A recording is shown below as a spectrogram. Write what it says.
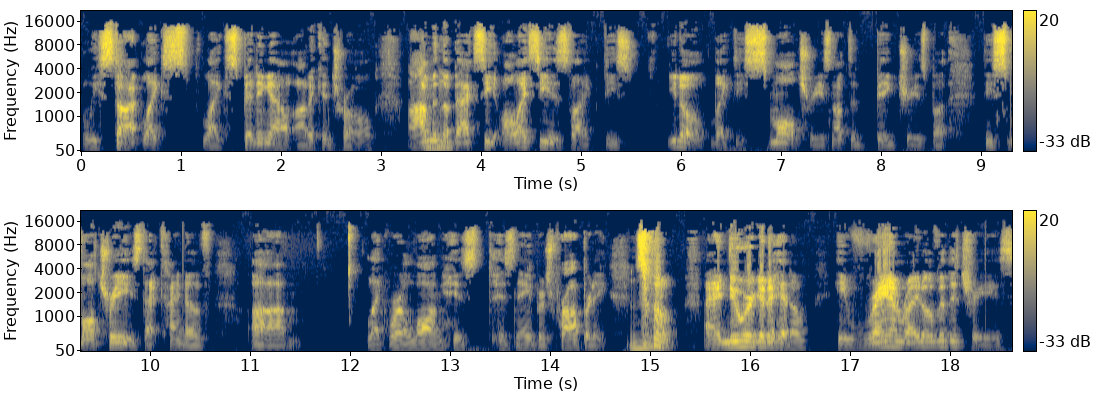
We start like like spinning out out of control. I'm in the back seat. All I see is like these, you know, like these small trees, not the big trees, but these small trees that kind of um, like were along his his neighbor's property. So I knew we were gonna hit him. He ran right over the trees,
